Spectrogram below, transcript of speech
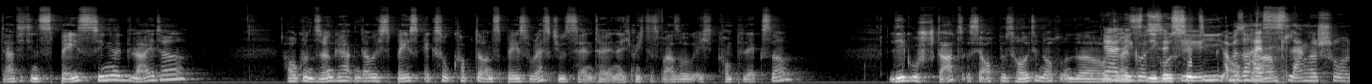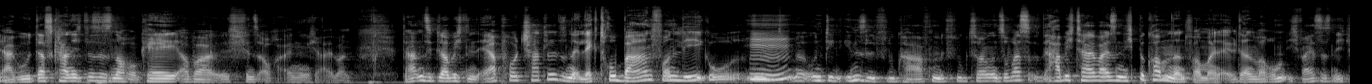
da hatte ich den Space Single Gleiter. Hauke und Sönke hatten, glaube ich, Space Exocopter und Space Rescue Center, erinnere ich mich. Das war so echt komplexer. Lego Stadt ist ja auch bis heute noch unter heute Ja, Lego, Lego City. City. Aber so da. heißt es lange schon. Ja gut, das kann ich, das ist noch okay, aber ich finde es auch eigentlich albern. Da hatten sie, glaube ich, den Airport Shuttle, so eine Elektrobahn von Lego Mhm. mit, und den Inselflughafen mit Flugzeugen und sowas habe ich teilweise nicht bekommen dann von meinen Eltern. Warum? Ich weiß es nicht.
